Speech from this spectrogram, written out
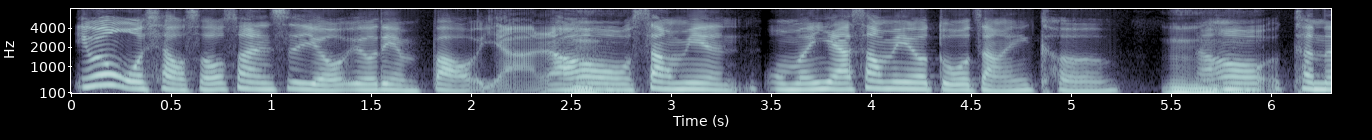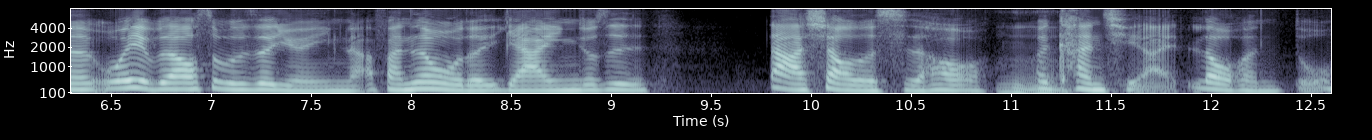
因为我小时候算是有有点龅牙，然后上面我们牙上面又多长一颗，然后可能我也不知道是不是这原因啦，反正我的牙龈就是。大笑的时候会看起来肉很多。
